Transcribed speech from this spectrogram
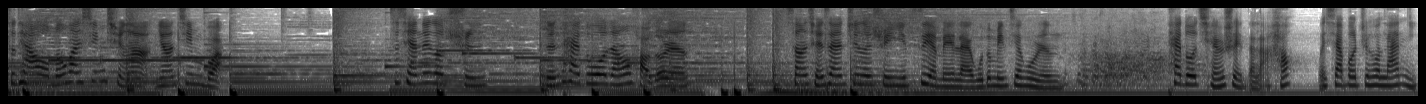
薯条，我们换新群了，你要进不？之前那个群人太多，然后好多人，像前三进了群一次也没来，我都没见过人，太多潜水的了。好，我下播之后拉你，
